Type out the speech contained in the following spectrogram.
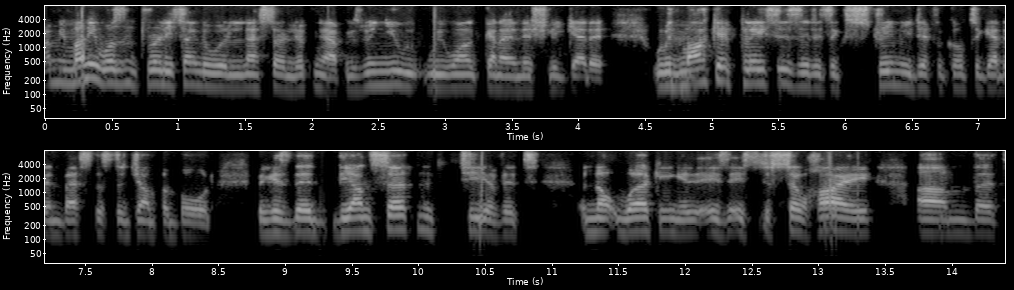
I mean, money wasn't really something that we were necessarily looking at because we knew we weren't going to initially get it. With mm-hmm. marketplaces, it is extremely difficult to get investors to jump aboard because the the uncertainty of it not working is, is just so high um, that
